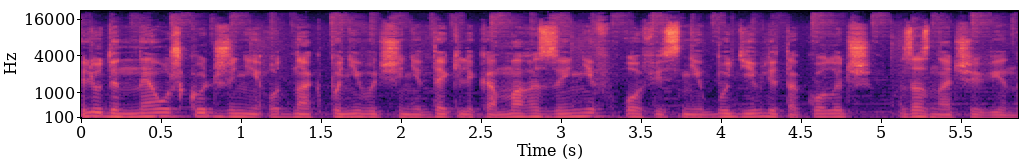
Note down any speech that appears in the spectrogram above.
Люди не ушкоджені, однак понівечені декілька магазинів, офісні будівлі та коледж, зазначив він.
